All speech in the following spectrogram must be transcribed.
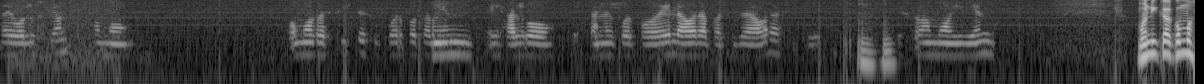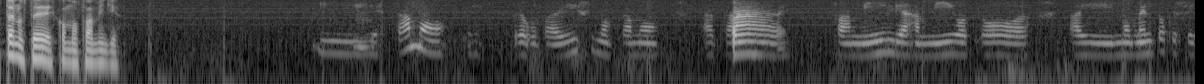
la evolución, como, como resiste su cuerpo también es algo que está en el cuerpo de él ahora a partir de ahora, así que eso vamos a ir viendo. Mónica, ¿cómo están ustedes como familia? Y estamos eh, preocupadísimos, estamos acá, familias, amigos, todos hay momentos que se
